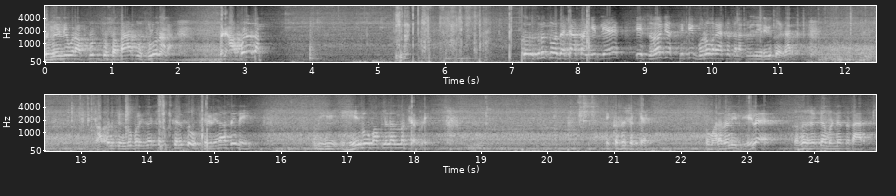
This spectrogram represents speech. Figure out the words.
जमिनीवर आपण तो स्वतःच उचलून आला. आणि आपणच कर्तृत्व दशा सांगितली आहे ती सहज स्थिती बरोबर आहे असं त्याला कळेल एरवी करणार आपण चेंडू बळीचा खेळ खेळतो खेळलेला असे नाही हे हे रूप आपल्याला लक्षात नाही. हे कसं शक्य आहे? महाराजांनी लिहिलंय असंशक्य शक्य काय अर्थ?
